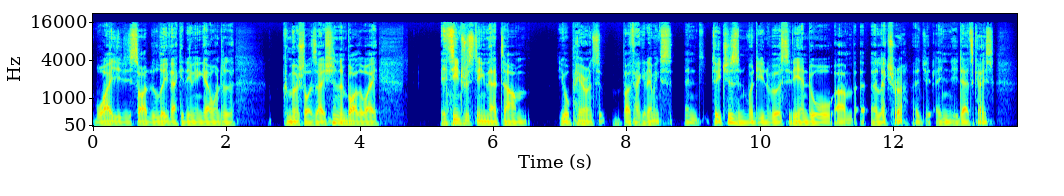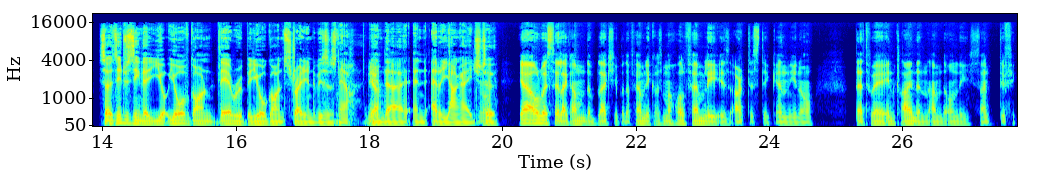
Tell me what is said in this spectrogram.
why you decided to leave academia and go on to commercialization. And by the way, it's interesting that um, your parents, both academics and teachers, and went to university and or um, a- lecturer in your dad's case. So it's interesting that you, you've gone their route, but you're gone straight into business now, Yeah. and uh, and at a young age too. Yeah, I always say like I'm the black sheep of the family because my whole family is artistic and you know that way inclined, and I'm the only scientifically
